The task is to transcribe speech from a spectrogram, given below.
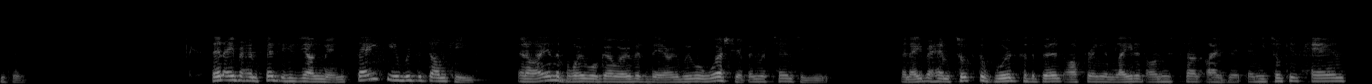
Excuse me. Then Abraham said to his young men, Stay here with the donkey, and I and the boy will go over there, and we will worship and return to you. And Abraham took the wood for the burnt offering and laid it on his son Isaac, and he took his hand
